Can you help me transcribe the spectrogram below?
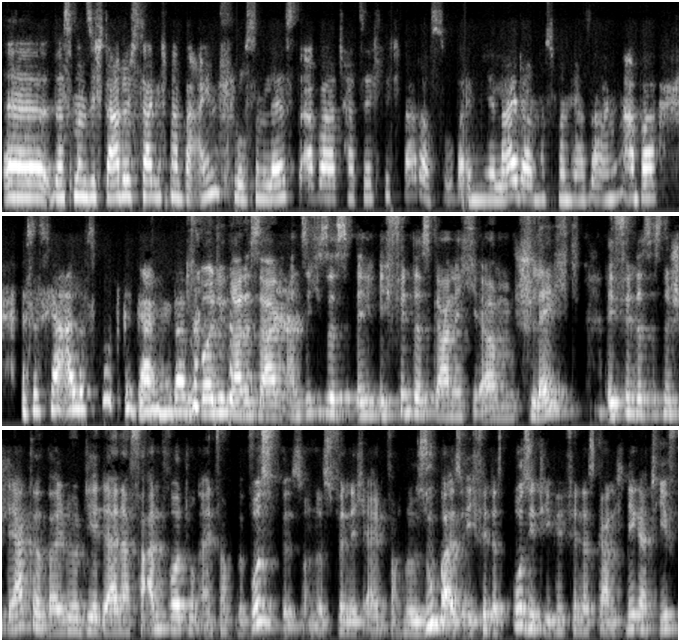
äh, dass man sich dadurch, sage ich mal, beeinflussen lässt. Aber tatsächlich war das so bei mir. Leider, muss man ja sagen. Aber es ist ja alles gut gegangen. Dann. Ich wollte gerade sagen, an sich ist es, ich, finde das gar nicht ähm, schlecht. Ich finde, das ist eine Stärke, weil du dir deiner Verantwortung einfach bewusst bist. Und das finde ich einfach nur super. Also ich finde das positiv. Ich finde das gar nicht negativ,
